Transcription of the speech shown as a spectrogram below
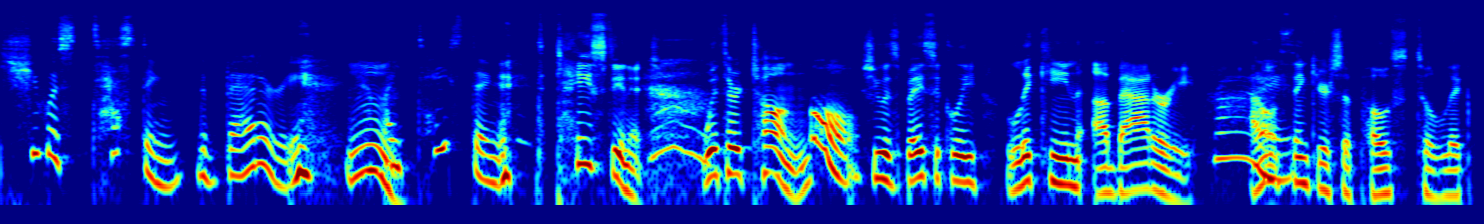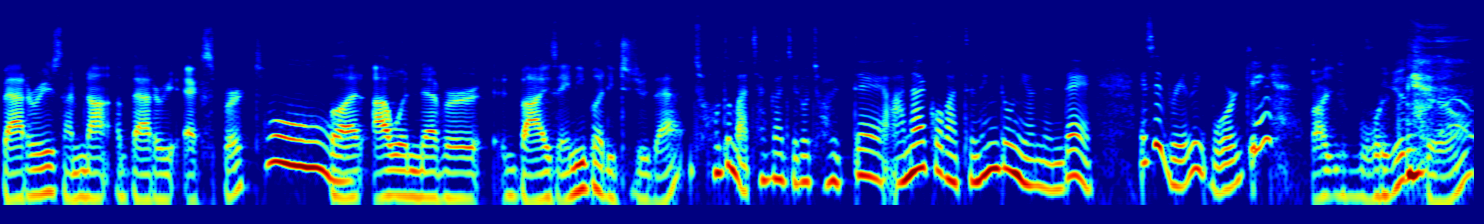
she was testing the battery by tasting it. Tasting it with her tongue. Oh. She was basically licking a battery. I don't Right. think you're supposed to lick batteries. I'm not a battery expert, Oh. but I would never advise anybody to do that. 저도 마찬가지로 절대 안 할 것 같은 행동이었는데, is it really working? 아, 이거 모르겠어요.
